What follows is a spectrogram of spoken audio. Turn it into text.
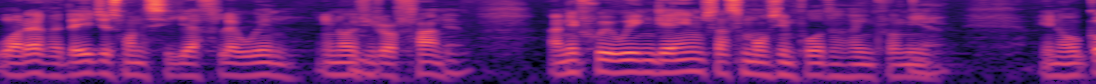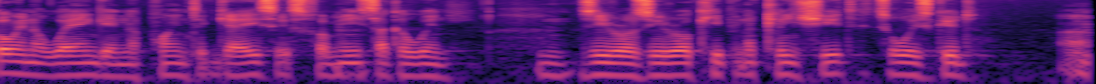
whatever. They just want to see Gefle win. You know, if Mm. you're a fan, Yeah. and if we win games, that's the most important thing for me. Yeah. You know, going away and getting a point at Gaze is for me, Mm. it's like a win Mm. zero zero, keeping a clean sheet. It's always good. Um,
